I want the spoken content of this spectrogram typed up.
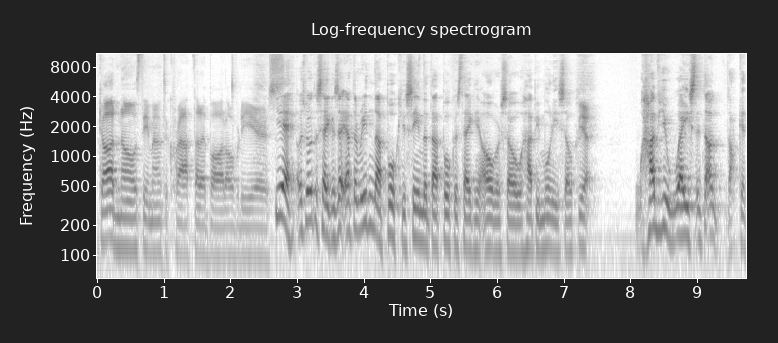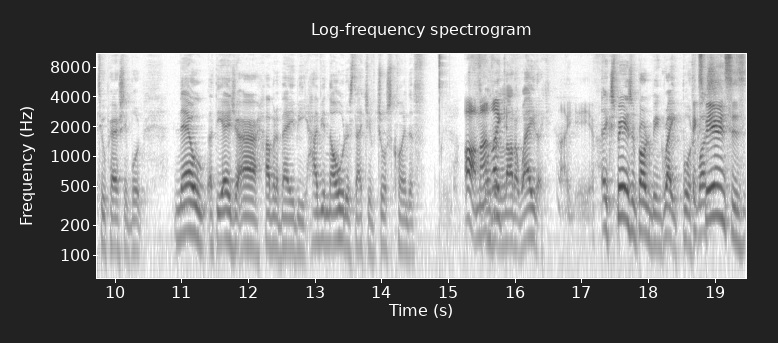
God knows the amount of crap that I bought over the years. Yeah, I was about to say, because after reading that book, you've seen that that book is taking it over, so happy money. So, Yeah. have you wasted, not, not get too personal, but now at the age you are, having a baby, have you noticed that you've just kind of Oh man, like, a lot away? Like, like experience has probably been great, but what's- experiences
